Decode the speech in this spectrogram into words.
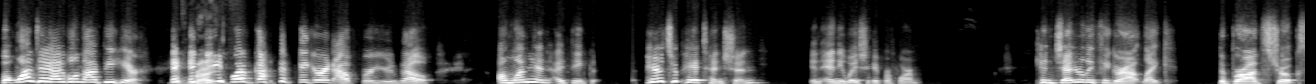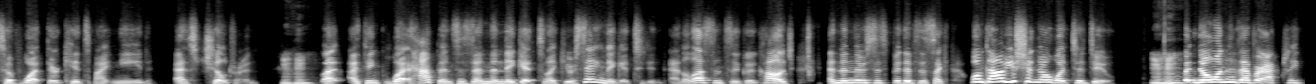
But one day I will not be here. Right. you have got to figure it out for yourself. On one hand, I think parents who pay attention in any way, shape, or form can generally figure out like the broad strokes of what their kids might need as children. Mm-hmm. But I think what happens is then then they get to like you were saying they get to adolescence, they go to college, and then there's this bit of this like, well, now you should know what to do. Mm-hmm. But no one has ever actually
